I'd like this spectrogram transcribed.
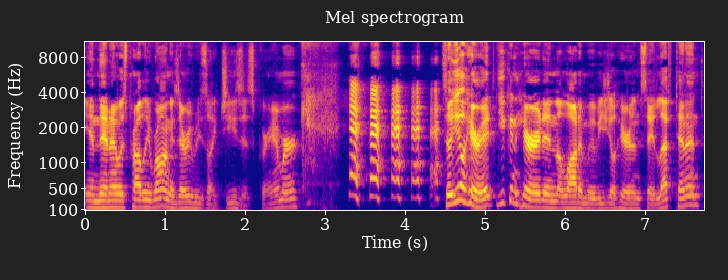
And then I was probably wrong, as everybody's like, Jesus, grammar. So you'll hear it. You can hear it in a lot of movies. You'll hear them say lieutenant.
